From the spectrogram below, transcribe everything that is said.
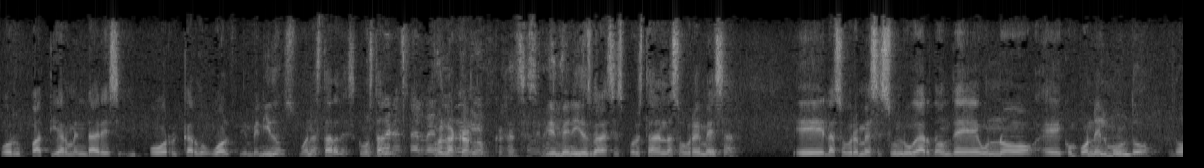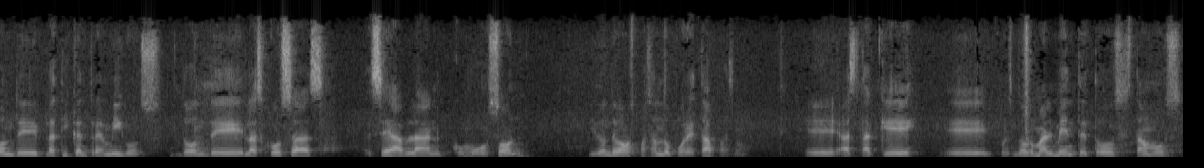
por Patti Armendares y por Ricardo Wolf. Bienvenidos, buenas tardes, ¿cómo están? Buenas tardes. Hola, Carlos. Bienvenidos, gracias por estar en la sobremesa. Eh, la sobremesa es un lugar donde uno eh, compone el mundo, donde platica entre amigos, donde las cosas se hablan como son y donde vamos pasando por etapas. Eh, hasta que pues normalmente todos estamos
